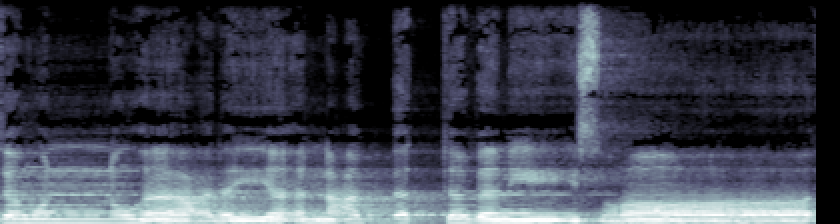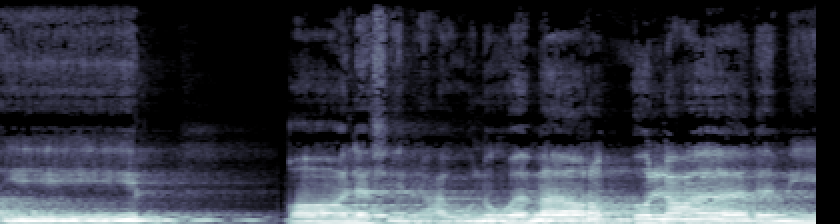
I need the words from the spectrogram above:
تمنها علي أن عبدت بني إسرائيل. قال فرعون وما رب العالمين.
